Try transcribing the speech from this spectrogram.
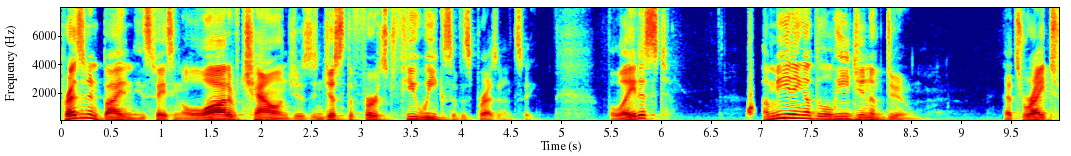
President Biden is facing a lot of challenges in just the first few weeks of his presidency. The latest? A meeting of the Legion of Doom. That's right,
